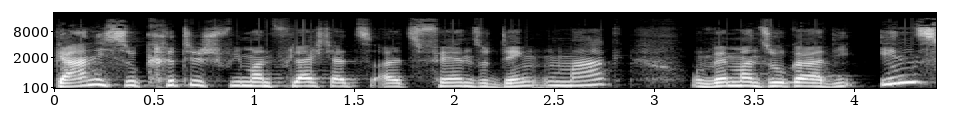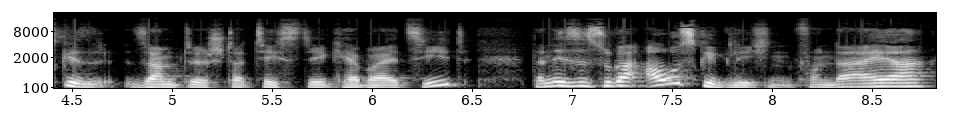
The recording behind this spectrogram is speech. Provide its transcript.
Gar nicht so kritisch, wie man vielleicht als, als Fan so denken mag. Und wenn man sogar die insgesamte Statistik herbeizieht, dann ist es sogar ausgeglichen. Von daher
